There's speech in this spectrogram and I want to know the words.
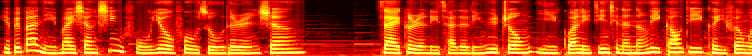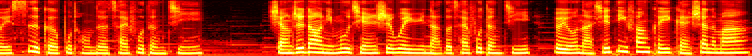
也陪伴你迈向幸福又富足的人生。在个人理财的领域中，以管理金钱的能力高低可以分为四个不同的财富等级。想知道你目前是位于哪个财富等级，又有哪些地方可以改善的吗？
